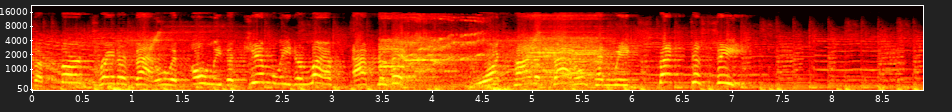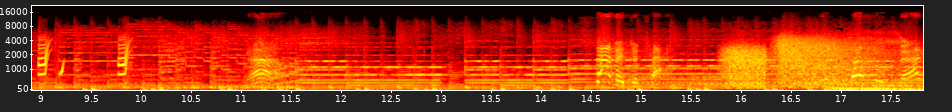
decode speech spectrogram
the third trainer battle with only the gym leader left after this. What kind of battle can we expect to see? Now. Savage attack. Special Stat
